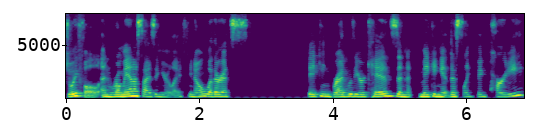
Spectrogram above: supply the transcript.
joyful and romanticizing your life you know whether it's baking bread with your kids and making it this like big party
